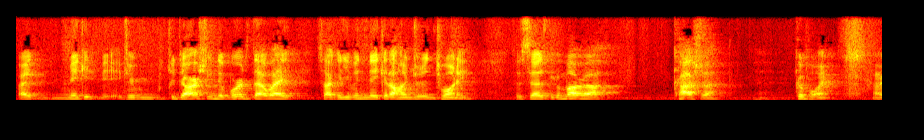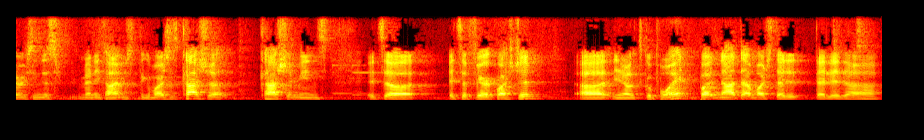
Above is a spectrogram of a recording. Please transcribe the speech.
Right? Make it, if you're darshing the words that way, so I could even make it 120. So it says the Gemara, Kasha. Good point. Right, we've seen this many times. The Gemara says Kasha. Kasha means it's a, it's a fair question uh, you know, it's a good point, but not that much that it that it uh,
